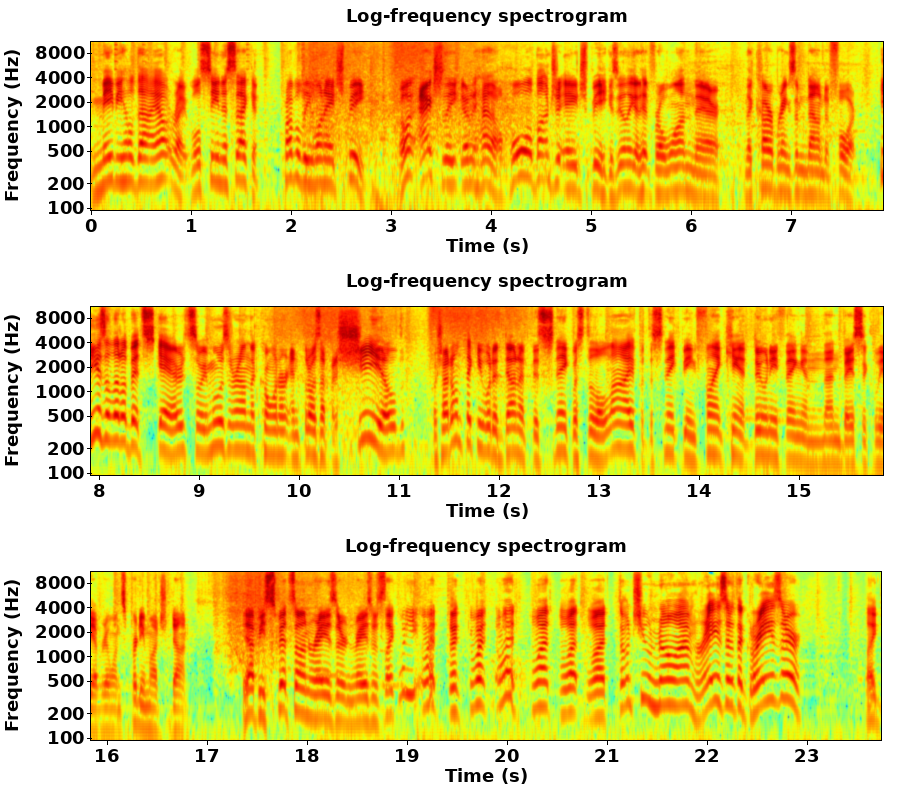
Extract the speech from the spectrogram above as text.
Maybe he'll die outright. We'll see in a second. Probably 1 HP. Oh, actually, he only had a whole bunch of HP because he only got hit for 1 there. and The car brings him down to 4. He's a little bit scared, so he moves around the corner and throws up a shield, which I don't think he would have done if this snake was still alive, but the snake being flanked can't do anything, and then basically everyone's pretty much done. Yep, he spits on Razor, and Razor's like, what do you, what, what, what, what, what, what? Don't you know I'm Razor the Grazer? Like,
